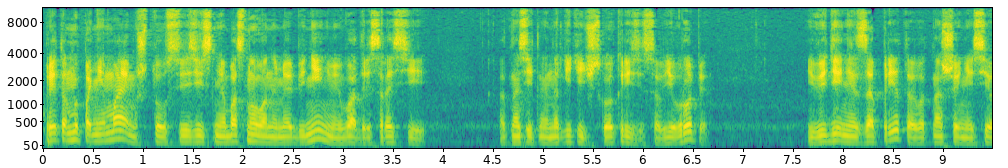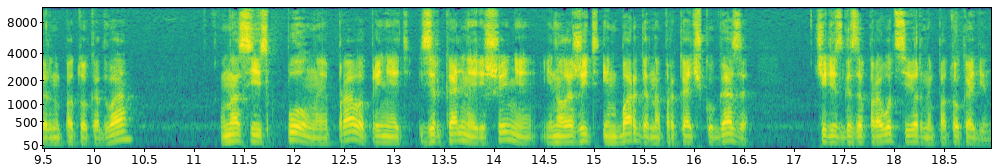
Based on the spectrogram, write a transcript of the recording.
При этом мы понимаем, что в связи с необоснованными обвинениями в адрес России относительно энергетического кризиса в Европе, и введение запрета в отношении Северного потока-2, у нас есть полное право принять зеркальное решение и наложить эмбарго на прокачку газа через газопровод «Северный поток-1»,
